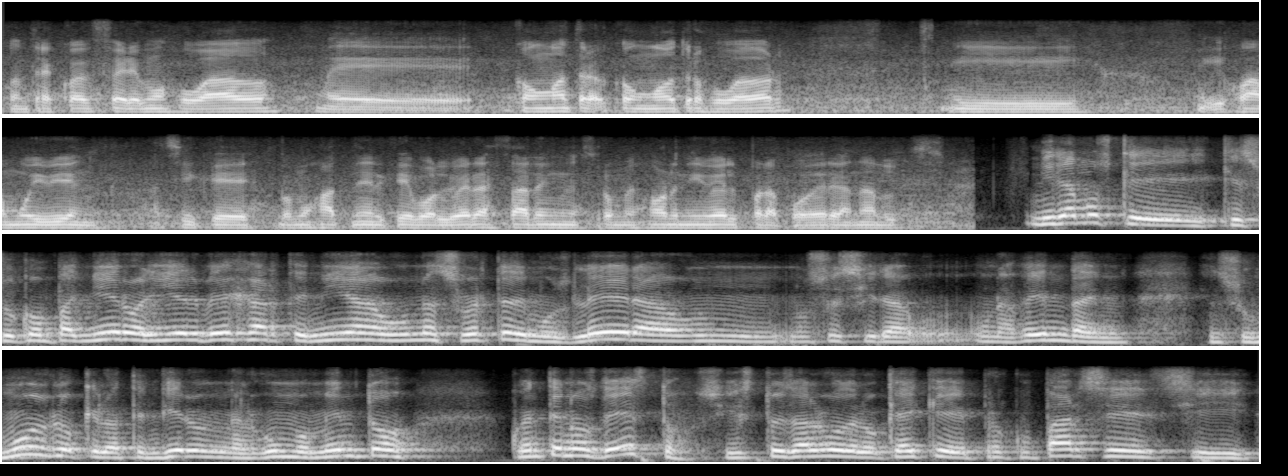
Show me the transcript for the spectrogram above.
Contra Koefer hemos jugado eh, con, otro, con otro jugador y y juega muy bien. Así que vamos a tener que volver a estar en nuestro mejor nivel para poder ganarles. Miramos que, que su compañero Ariel Bejar tenía una suerte de muslera, un, no sé si era una venda en, en su muslo, que lo atendieron en algún momento. Cuéntenos de esto, si esto es algo de lo que hay que preocuparse, si,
